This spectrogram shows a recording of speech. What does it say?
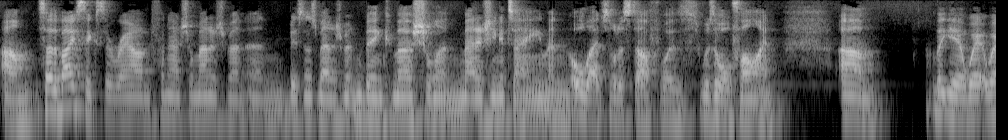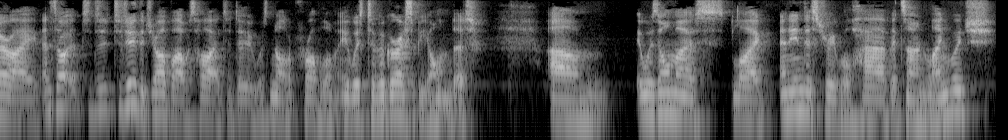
Um, so the basics around financial management and business management and being commercial and managing a team and all that sort of stuff was was all fine. Um, but yeah, where, where I and so to do, to do the job I was hired to do was not a problem. It was to progress beyond it. Um, it was almost like an industry will have its own language,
